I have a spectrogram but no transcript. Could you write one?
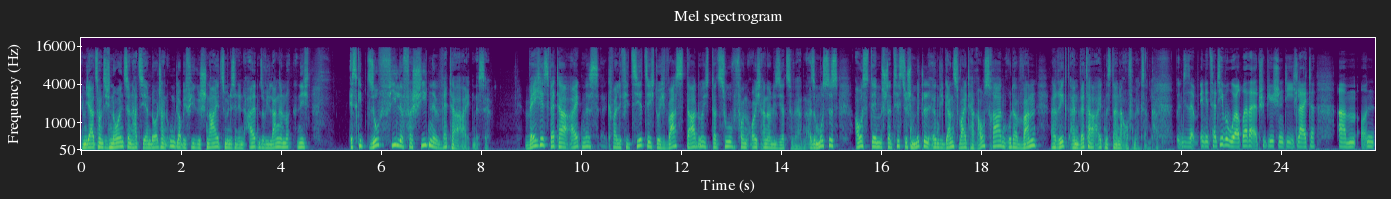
Im Jahr 2019 hat es hier in Deutschland unglaublich viel geschneit, zumindest in den Alpen, so wie lange nicht. Es gibt so viele verschiedene Wetterereignisse. Welches Wetterereignis qualifiziert sich durch was dadurch dazu, von euch analysiert zu werden? Also muss es aus dem statistischen Mittel irgendwie ganz weit herausragen oder wann erregt ein Wetterereignis deine Aufmerksamkeit? Diese Initiative World Weather Attribution, die ich leite, ähm, und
